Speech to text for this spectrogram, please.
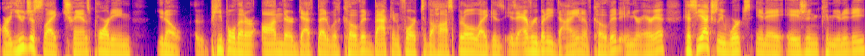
Are you just like transporting? You know, people that are on their deathbed with COVID back and forth to the hospital? Like, is, is everybody dying of COVID in your area? Because he actually works in a Asian community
